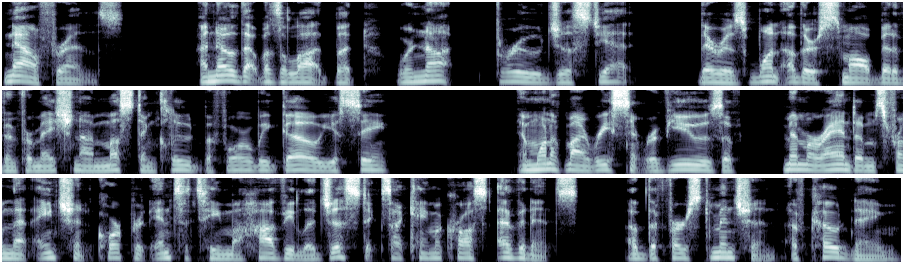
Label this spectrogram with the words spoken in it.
Now, friends, I know that was a lot, but we're not through just yet. There is one other small bit of information I must include before we go, you see. In one of my recent reviews of memorandums from that ancient corporate entity Mojave Logistics, I came across evidence of the first mention of codename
